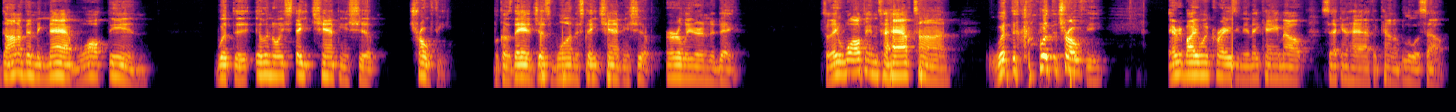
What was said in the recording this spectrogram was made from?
Donovan McNabb walked in with the Illinois State Championship trophy because they had just won the state championship earlier in the day. So they walked into halftime with the with the trophy. Everybody went crazy, and then they came out second half and kind of blew us out.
